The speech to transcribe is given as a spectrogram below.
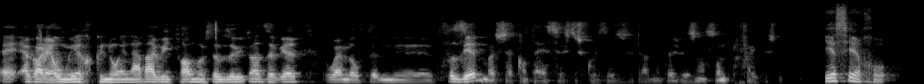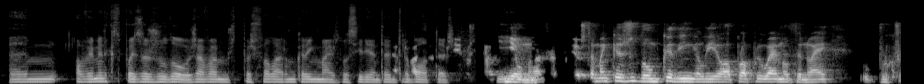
é, agora é um erro que não é nada habitual, não estamos habituados a ver o Hamilton eh, fazer, mas acontece, estas coisas realmente às vezes não são perfeitas. Esse erro, um, obviamente que depois ajudou, já vamos depois falar um bocadinho mais do acidente entre Bottas e, e uma Deus também que ajudou um bocadinho ali ao próprio Hamilton, não é? Porque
